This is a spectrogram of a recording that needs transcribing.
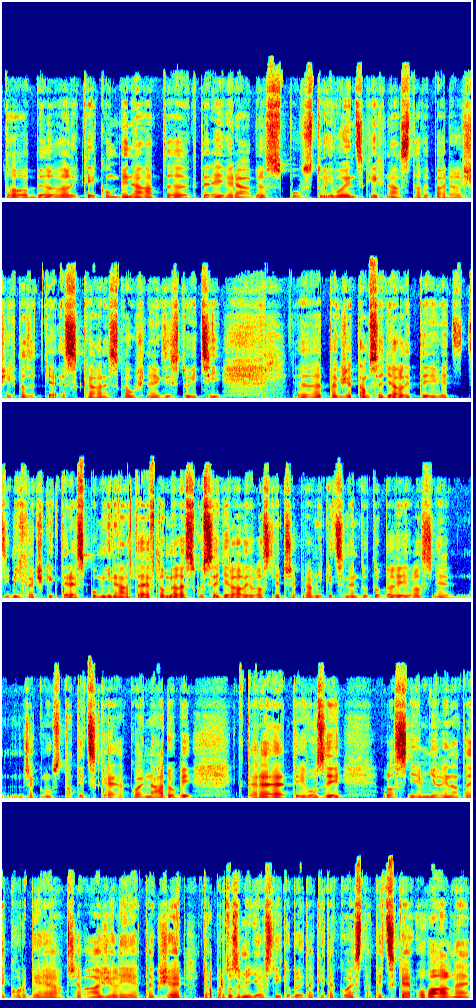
to byl veliký kombinát, eh, který vyráběl spoustu i vojenských nástaveb a dalších, ta ZTSK, dneska už neexistující. Eh, takže tam se dělaly ty věci, míchačky, které vzpomínáte. V tom Melesku se dělali vlastně přepravníky cementu, to byly vlastně, řeknu, statické takové nádoby, které ty vozy vlastně měly na té korbě a převážely je, takže a proto zemědělství to byly taky takové statické oválné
